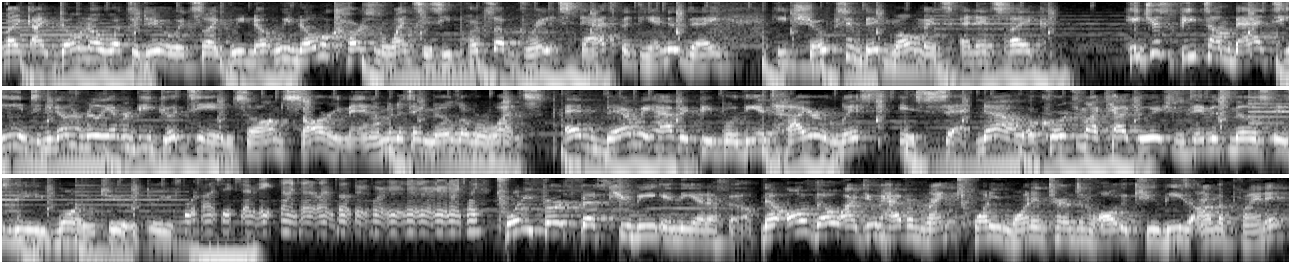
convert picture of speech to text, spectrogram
Like I don't know what to do. It's like we know we know what Carson Wentz is. He puts up great stats, but at the end of the day, he chokes in big moments, and it's like he just beats on bad teams and he doesn't really ever beat good teams. So I'm sorry, man. I'm going to take Mills over Wentz. And there we have it, people. The entire list is set. Now, according to my calculations, Davis Mills is the 1, 2, 3, 4, 5, 6, 7, 8, 9, 10, 11, 21st best QB in the NFL. Now, although I do have him ranked 21 in terms of all the QBs on the planet,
